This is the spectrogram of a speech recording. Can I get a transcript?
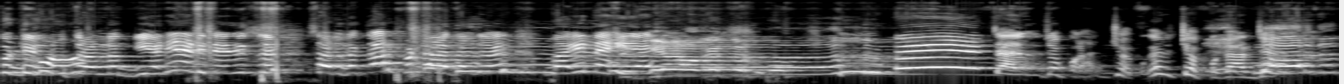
ਕੁੱਡੀ ਨੂੰ ਉਤਰਨ ਲੱਗੀ ਆ ਨਹੀਂ ਐਡੀ ਦੇ ਦੇ ਸਾਡਾ ਤਾਂ ਘਰ ਪਟਾ ਦੇ ਦੇ ਬਾਈ ਨਹੀਂ ਕੀ ਹੈ ਗਿਆ ਤੇਰੇ ਕੋ ਚੱਲ ਚੁੱਪ ਕਰ ਚੁੱਪ ਕਰ ਚੁੱਪ ਕਰ ਜਾ। ਨਹੀਂ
